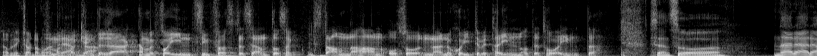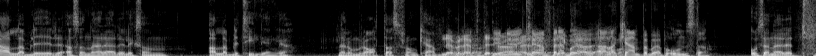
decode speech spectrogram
Ja, men det är klart de kommer Man, man kan inte räkna med att få in sin första center och sen stannar han och så, nej nu skiter vi ta in något. Det tror jag inte. Sen så... När är det alla blir... Alltså när är det liksom alla blir tillgängliga? När de ratas från campen? Det är väl efter, Det är nu, efter börjar, alla camper börjar på onsdag. Och sen är det två,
